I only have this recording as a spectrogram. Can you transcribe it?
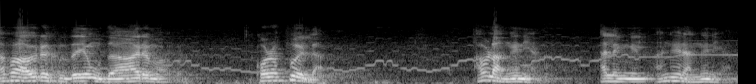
അപ്പോൾ അവരുടെ ഹൃദയം ഉദാരമാകണം. കുഴപ്പമില്ല. അവൾ അങ്ങനെയാണ്. അല്ലെങ്കിൽ അങ്ങനെ അങ്ങനെയാണ്.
